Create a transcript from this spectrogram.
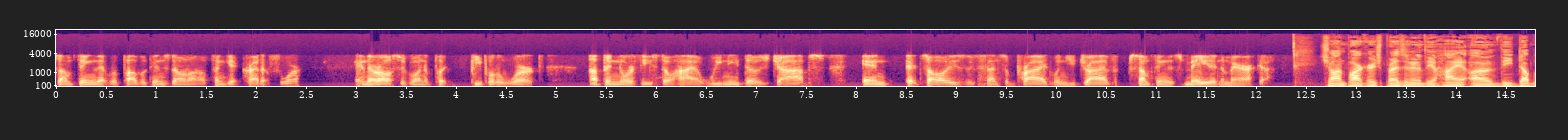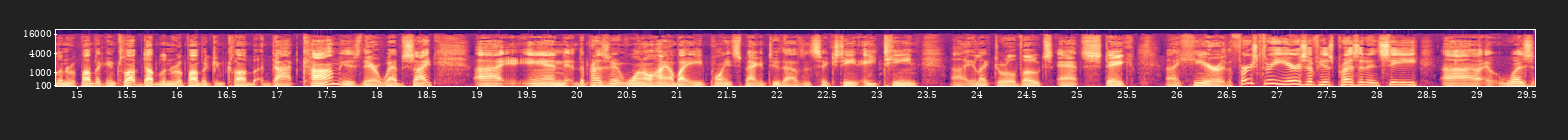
something that Republicans don't often get credit for and they're also going to put people to work up in Northeast Ohio. We need those jobs, and it's always a sense of pride when you drive something that's made in America. Sean Parker is president of the Ohio, uh, the Dublin Republican Club. DublinRepublicanClub.com is their website. Uh, and the president won Ohio by eight points back in 2016. 18 uh, electoral votes at stake uh, here. The first three years of his presidency uh, was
